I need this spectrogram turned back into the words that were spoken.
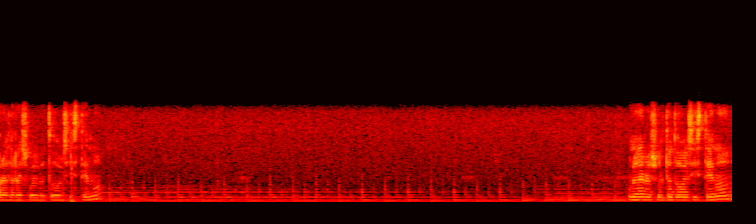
Ahora se resuelve todo el sistema. Una vez resuelto todo el sistema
